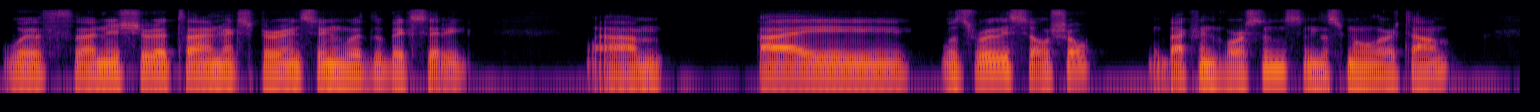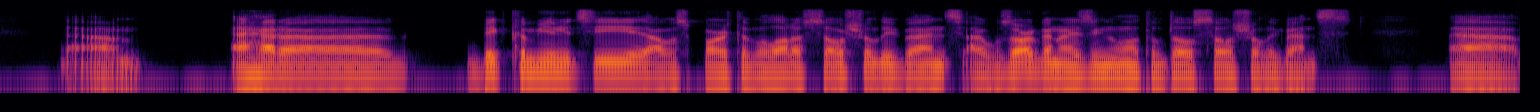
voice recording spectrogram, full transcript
with an issue that I'm experiencing with the big city. Um, I was really social back in Horsens in the smaller town. Um, I had a big community. I was part of a lot of social events. I was organizing a lot of those social events. Uh,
